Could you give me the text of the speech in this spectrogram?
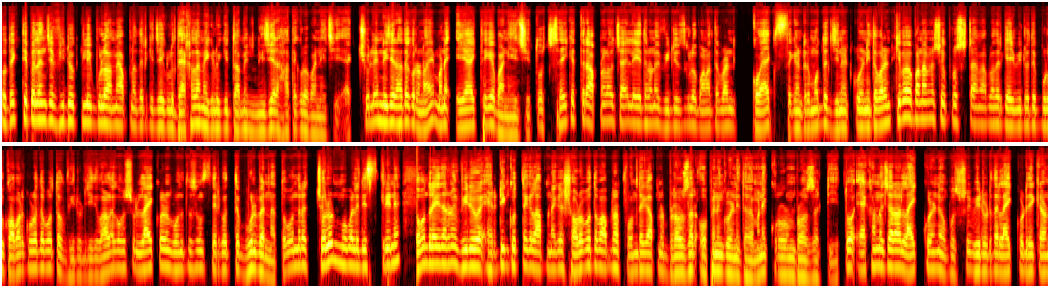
তো দেখতে পেলেন যে ভিডিও ক্লিপগুলো আমি আপনাদেরকে যেগুলো দেখালাম, এগুলো কিন্তু আমি নিজের হাতে করে বানিয়েছি। অ্যাকচুয়ালি নিজের হাতে করে নয় মানে এআই থেকে বানিয়েছি। তো সেই ক্ষেত্রে আপনারাও চাইলে এই ধরনের ভিডিওসগুলো বানাতে পারেন, কয়েক সেকেন্ডের মধ্যে জেনারেট করে নিতে পারেন। কীভাবে বানাবেন সেই প্রসেসটা আমি আপনাদেরকে এই ভিডিওতে পুরো কভার করে দেবো। তো ভিডিও যদি ভালো লাগে, অবশ্যই লাইক করেন বন্ধুদের সঙ্গে শেয়ার করতে ভুলবেন না। তো বন্ধুরা, চলুন মোবাইলের স্ক্রিনে বন্ধুরা, এই ধরনের ভিডিও এডিটিং করতে গেলে আপনাকে সর্বপ্রথম আপনার ফোন থেকে আপনার ব্রাউজার ওপেন করে নিতে হবে মানে ক্রোম ব্রাউজারটি তো এখনও যারা লাইক করে করেনি, অবশ্যই ভিডিওটাতে লাইক করে দিই কারণ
